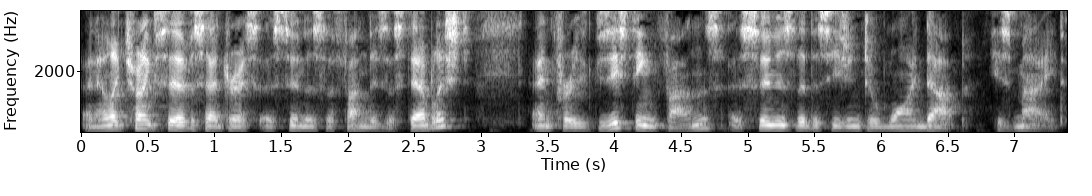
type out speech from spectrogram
an electronic service address as soon as the fund is established, and for existing funds, as soon as the decision to wind up is made.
